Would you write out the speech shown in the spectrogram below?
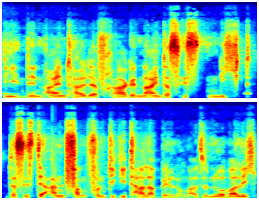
die, den einen Teil der Frage, nein, das ist nicht, das ist der Anfang von digitaler Bildung. Also nur weil ich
